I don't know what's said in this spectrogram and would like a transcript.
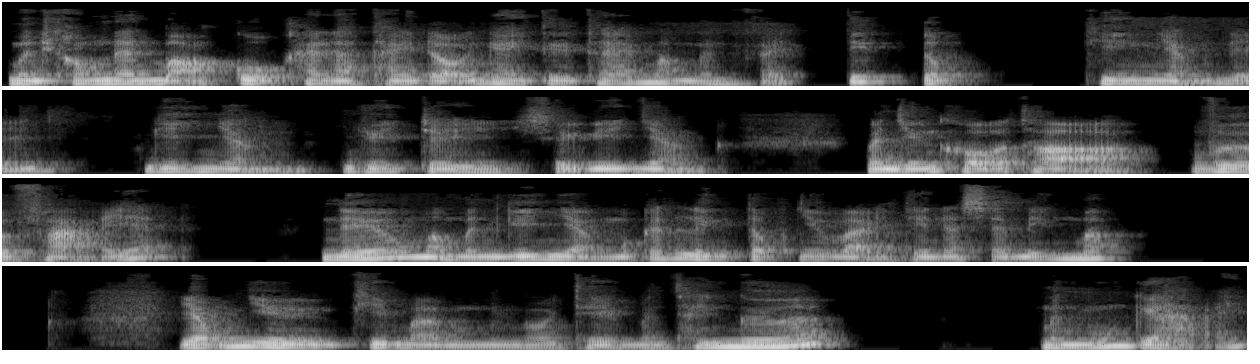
Mình không nên bỏ cuộc hay là thay đổi ngay tư thế mà mình phải tiếp tục kiên nhẫn để ghi nhận, duy trì sự ghi nhận và những khổ thọ vừa phải á, nếu mà mình ghi nhận một cách liên tục như vậy thì nó sẽ biến mất. Giống như khi mà mình ngồi thiền mình thấy ngứa mình muốn gãi.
